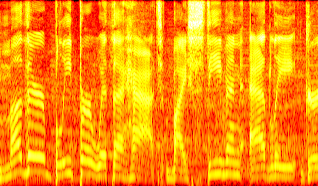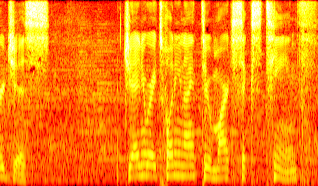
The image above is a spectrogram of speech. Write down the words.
Mother Bleeper with a Hat by Stephen Adly Guirgis. January 29th through March 16th.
